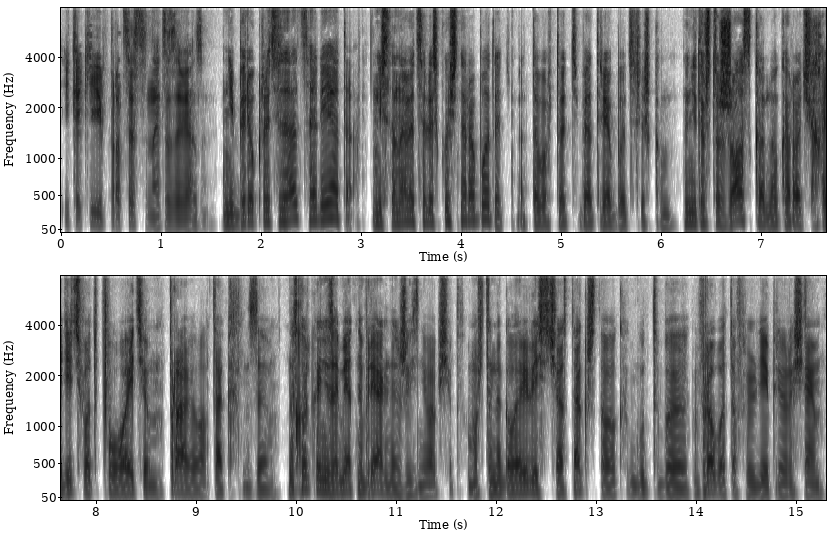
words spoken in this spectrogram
и какие процессы на это завязаны. Не бюрократизация ли это? Не становится ли скучно работать от того, что от тебя требует слишком, ну, не то что жестко, но, короче, ходить вот по этим правилам, так назовем. Насколько они заметны в реальной жизни вообще? Потому что наговорили сейчас так, что как будто бы в роботов людей превращаем.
